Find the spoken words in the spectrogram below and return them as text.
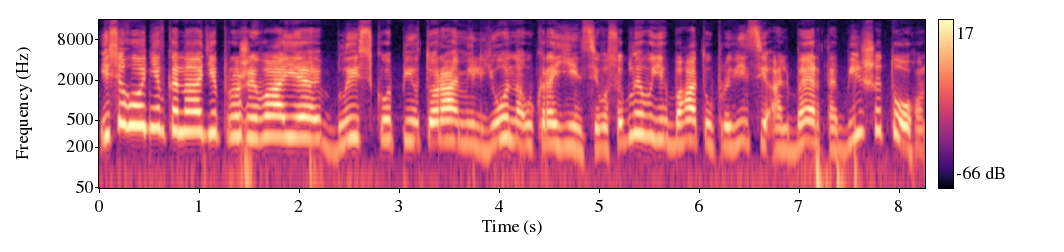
І сьогодні в Канаді проживає близько півтора мільйона українців. Особливо їх багато у провінції Альберта. Більше того,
